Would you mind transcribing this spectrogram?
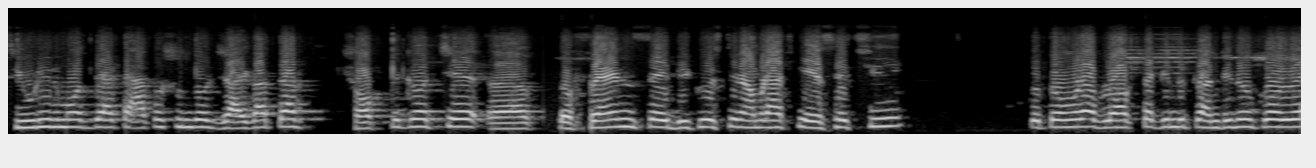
সিউড়ির মধ্যে একটা এত সুন্দর জায়গা তার সব থেকে হচ্ছে তো ফ্রেন্ডস এই বিকুস্টিন আমরা আজকে এসেছি। তো তোমরা ব্লগটা কিন্তু কন্টিনিউ করবে,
